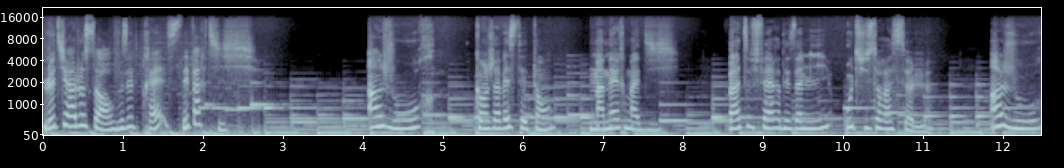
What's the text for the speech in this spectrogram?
le tirage au sort. Vous êtes prêts? C'est parti. Un jour, quand j'avais 7 ans, ma mère m'a dit Va te faire des amis ou tu seras seule. Un jour,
